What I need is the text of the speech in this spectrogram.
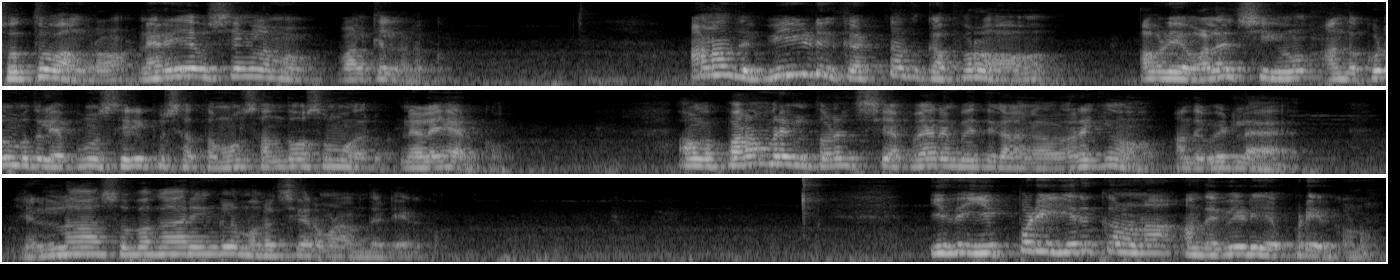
சொத்து வாங்குகிறோம் நிறைய விஷயங்கள் நம்ம வாழ்க்கையில் நடக்கும். ஆனால் அந்த வீடு கட்டினதுக்கப்புறம் அவளுடைய வளர்ச்சியும் அந்த குடும்பத்தில் எப்பவும் சிரிப்பு சத்தமும் சந்தோஷமும் இருக்கும் நிலையாக இருக்கும். அவங்க பரம்பரைகள் தொடர்ச்சியாக பேரம் பேத்து காலங்கள் வரைக்கும் அந்த வீட்டில் எல்லா சுபகாரியங்களும் மகிழ்ச்சிகரமாக நடந்துகிட்டே இருக்கும். இது இப்படி இருக்கணும்னா அந்த வீடு எப்படி இருக்கணும்?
